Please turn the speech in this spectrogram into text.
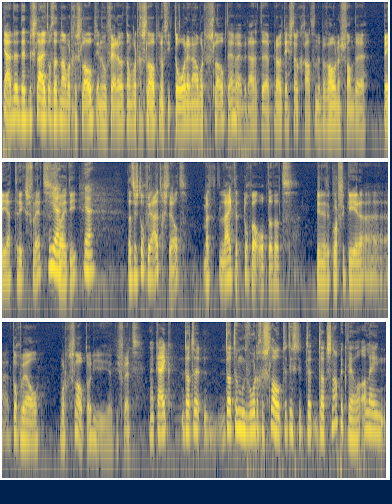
Ja, het besluit of dat nou wordt gesloopt, in hoeverre dat dan wordt gesloopt en of die toren nou wordt gesloopt. Hè. We hebben daar het uh, protest ook gehad van de bewoners van de Beatrix Flats, ja. zo heet die. Ja. Dat is toch weer uitgesteld. Maar het lijkt er toch wel op dat dat binnen de kortste keren uh, toch wel wordt gesloopt, hoor, die, uh, die flat. Nou kijk, dat er, dat er moet worden gesloopt, dat, is, dat, dat snap ik wel. Alleen,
